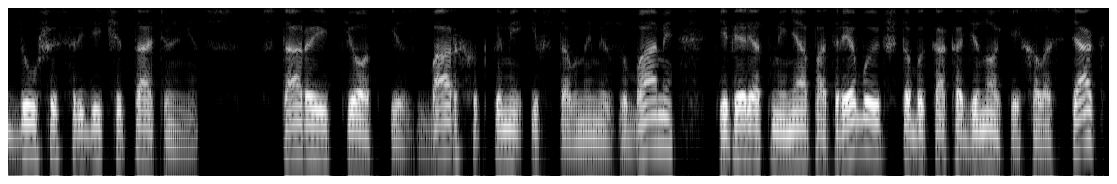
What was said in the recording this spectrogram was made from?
души среди читательниц, старые тетки с бархатками и вставными зубами теперь от меня потребуют, чтобы, как одинокий холостяк,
